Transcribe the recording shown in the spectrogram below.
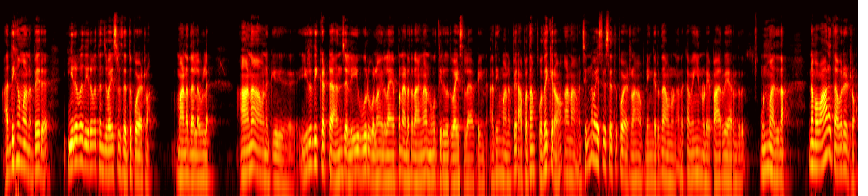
அதிகமான பேர் இருபது இருபத்தஞ்சி வயசில் செத்து போயிடுறான். மனதளவில். ஆனால் அவனுக்கு இறுதிக்கட்ட அஞ்சலி ஊர்வலம் இதெல்லாம் எப்போ நடத்துகிறாங்கன்னா நூற்றி இருபது வயசில் அப்படின்னு. அதிகமான பேர் அப்போ தான் புதைக்கிறோம். ஆனால் அவன் சின்ன வயசுல செத்து போயிடுறான் அப்படிங்கிறது அவனோட அந்த கவிஞனுடைய பார்வையாக இருந்தது. உண்மை அதுதான். நம்ம வாழ தவறிடுறோம்.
